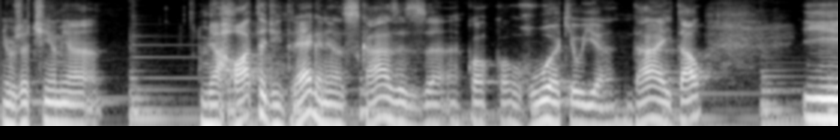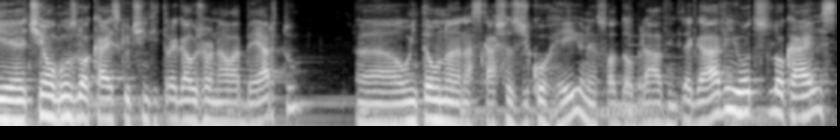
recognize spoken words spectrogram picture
eu já tinha minha, minha rota de entrega, né? As casas, qual, qual rua que eu ia dar e tal. E tinha alguns locais que eu tinha que entregar o jornal aberto, Uh, ou então na, nas caixas de correio, né, só dobrava e entregava, em outros locais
